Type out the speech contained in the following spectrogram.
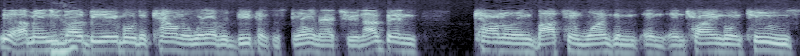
Yeah, I mean, you, you know? got to be able to counter whatever defense is thrown at you. And I've been countering box-and-ones and, and, and triangle and twos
